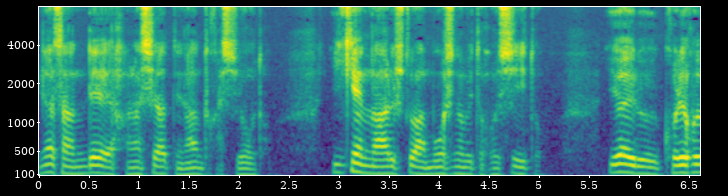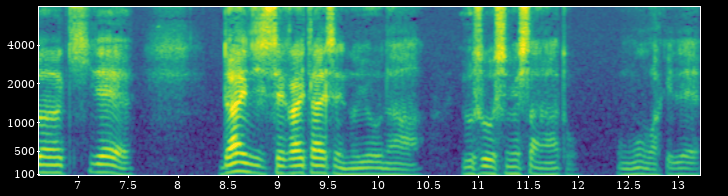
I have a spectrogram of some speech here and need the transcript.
皆さんで話し合って何とかしようと。意見のある人は申し述べてほしいと。いわゆるこれほどの危機で第二次世界大戦のような予想を示したなと思うわけで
